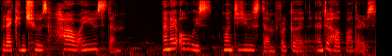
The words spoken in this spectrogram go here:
but I can choose how I use them. And I always want to use them for good and to help others.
